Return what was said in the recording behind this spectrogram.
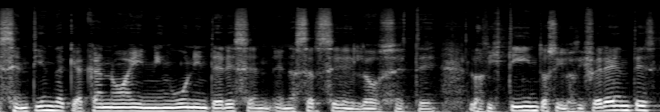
se entienda que acá no hay ningún interés en, hacerse los, este, los distintos y los diferentes,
